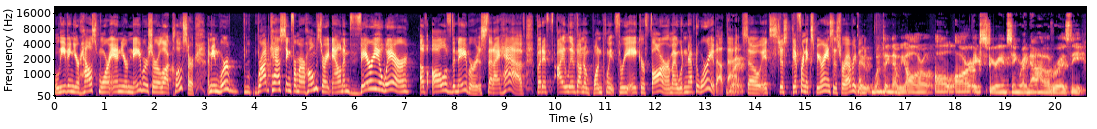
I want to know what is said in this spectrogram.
leaving your house more and your neighbors are a lot closer. I mean, we're broadcasting from our homes right now and I'm very aware of all of the neighbors that I have. But if I lived on a 1.3 acre farm, I wouldn't have to worry about that. Right. So it's just different experiences for everybody. Uh, One thing that we all are all are experiencing right now, however, is the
